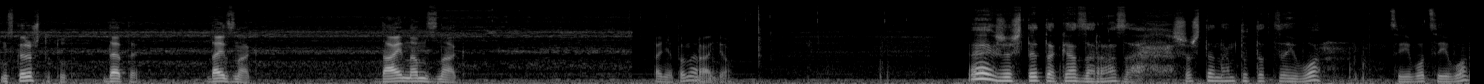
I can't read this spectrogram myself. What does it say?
Ну скажи, ти тут. Де ти? Дай знак. Дай нам знак. Та ні, то на радіо. Ех же ж ти така зараза. Що ж ти нам тут це його? Це його, це його?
